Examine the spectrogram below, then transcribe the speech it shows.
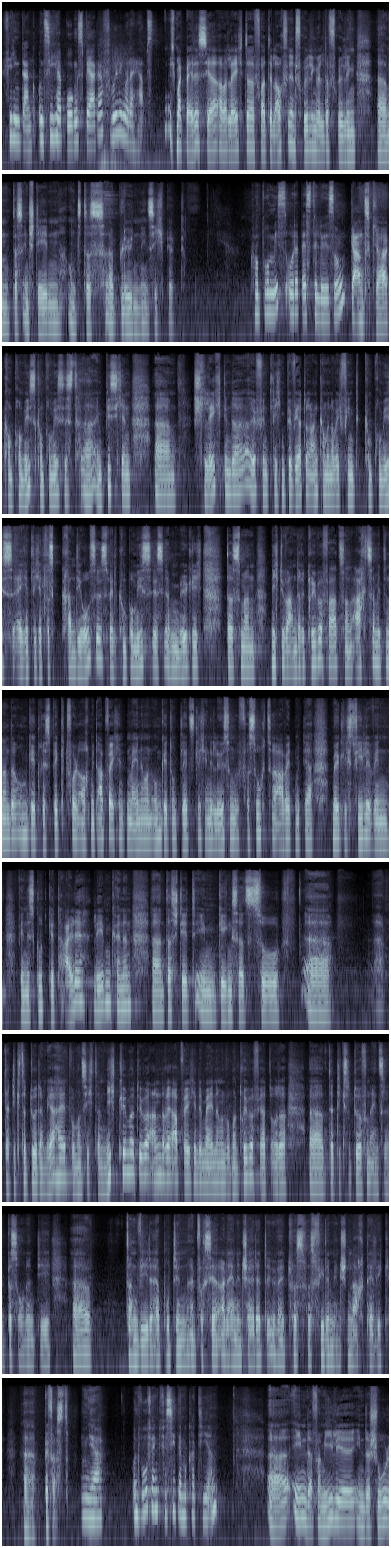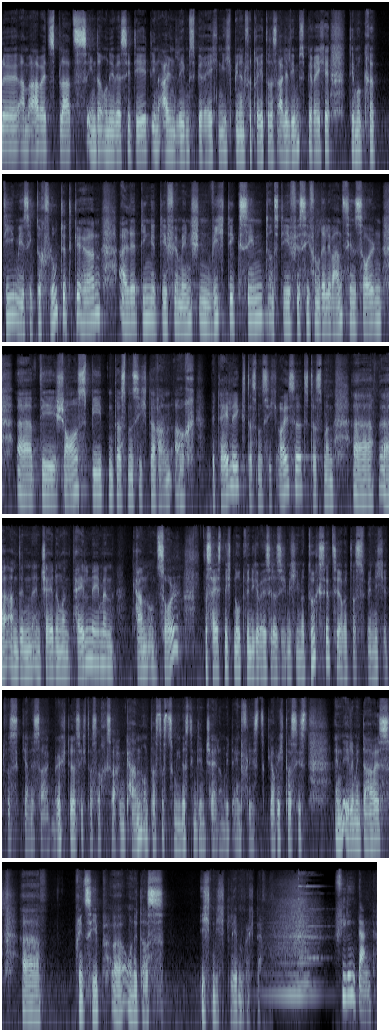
Vielen Dank. Und Sie, Herr Bogensberger, Frühling oder Herbst? Ich mag beides sehr, aber leichter Vorteil auch für den Frühling, weil der Frühling ähm, das Entstehen und das äh, Blühen in sich birgt. Kompromiss oder beste Lösung? Ganz klar Kompromiss. Kompromiss ist äh, ein bisschen ähm, schlecht in der öffentlichen Bewertung ankommen, aber ich finde Kompromiss eigentlich etwas Grandioses, weil Kompromiss es ermöglicht, dass man nicht über andere drüber fährt, sondern achtsam miteinander umgeht, respektvoll auch mit abweichenden Meinungen umgeht und letztlich eine Lösung versucht zu erarbeiten, mit der möglichst viele, wenn, wenn es gut geht, alle leben können. Äh, das steht im Gegensatz zu äh, der Diktatur der Mehrheit, wo man sich dann nicht kümmert über andere abweichende Meinungen, wo man drüber fährt, oder äh, der Diktatur von einzelnen Personen, die äh, dann wie der Herr Putin einfach sehr allein entscheidet über etwas, was viele Menschen nachteilig äh, befasst. Ja. Und wo fängt für Sie Demokratie an? Äh, in der Familie, in der Schule, am Arbeitsplatz, in der Universität, in allen Lebensbereichen. Ich bin ein Vertreter, dass alle Lebensbereiche demokratiemäßig durchflutet gehören. Alle Dinge, die für Menschen wichtig sind und die für sie von Relevanz sind, sollen äh, die Chance bieten, dass man sich daran auch beteiligt, dass man sich äußert, dass man äh, an den Entscheidungen teilnehmen kann und soll. Das heißt nicht notwendigerweise, dass ich mich immer durchsetze, aber dass, wenn ich etwas gerne sagen möchte, dass ich das auch sagen kann und dass das zumindest in die Entscheidung mit einfließt. Glaube ich, das ist ein elementares äh, Prinzip, äh, ohne das ich nicht leben möchte. Vielen Dank.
